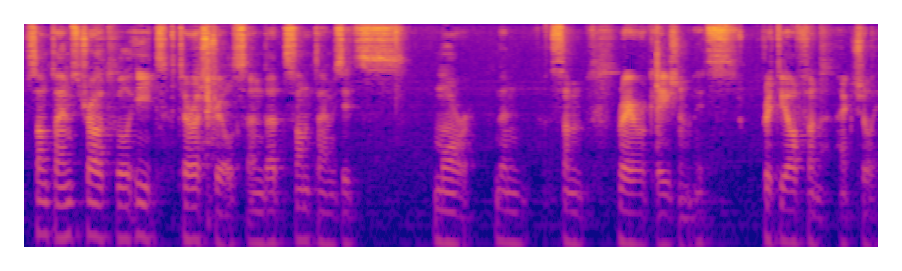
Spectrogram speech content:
sometimes trout will eat terrestrials, and that sometimes it's more than some rare occasion. It's pretty often actually.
